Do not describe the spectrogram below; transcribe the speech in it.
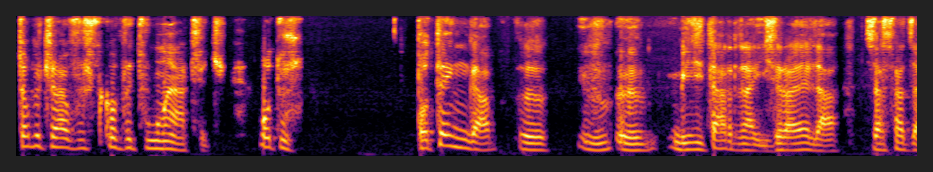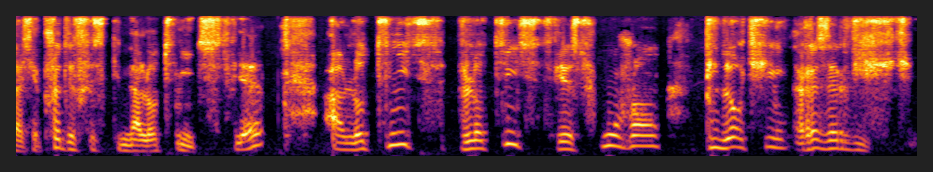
to by trzeba wszystko wytłumaczyć. Otóż potęga y, y, y, militarna Izraela zasadza się przede wszystkim na lotnictwie, a lotnic, w lotnictwie służą piloci rezerwiści.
